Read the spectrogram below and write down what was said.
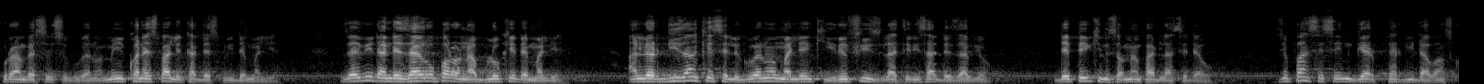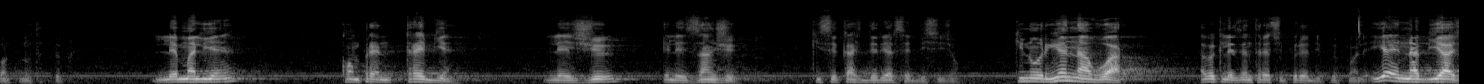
pour renverser ce gouvernement, mais ils ne connaissent pas l'état d'esprit des Maliens. Vous avez vu, dans des aéroports, on a bloqué des Maliens en leur disant que c'est le gouvernement malien qui refuse l'atterrissage des avions, des pays qui ne sont même pas de la CEDEAO. Je pense que c'est une guerre perdue d'avance contre notre peuple. Les Maliens comprennent très bien les jeux et les enjeux qui se cachent derrière cette décision, qui n'ont rien à voir avec les intérêts supérieurs du peuple malien. Il y a un habillage,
